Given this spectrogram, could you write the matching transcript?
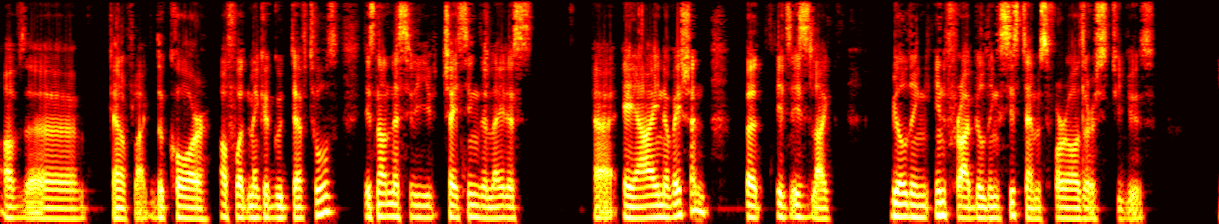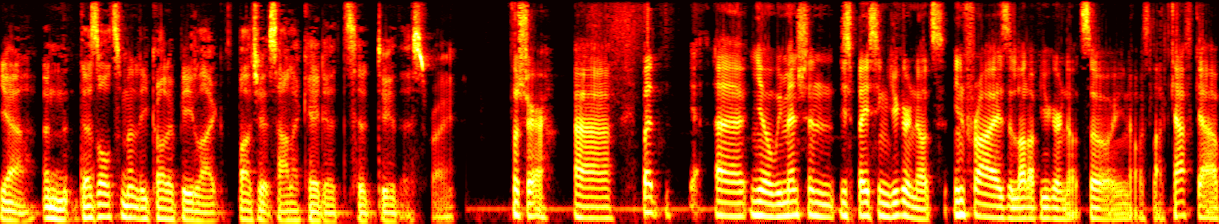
of the kind of like the core of what make a good dev tools. It's not necessarily chasing the latest uh, AI innovation, but it is like building infra, building systems for others to use. Yeah, and there's ultimately got to be like budgets allocated to do this, right? For sure. Uh, but uh, you know, we mentioned displacing nodes. Infra is a lot of nodes, so you know, it's like Kafka,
